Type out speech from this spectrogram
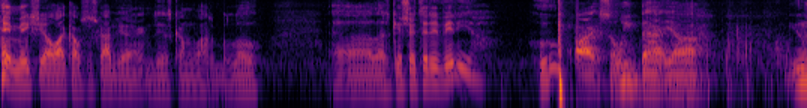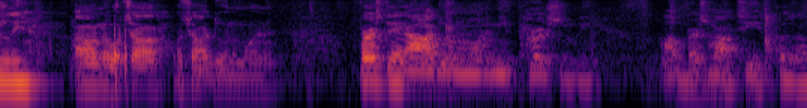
Make sure y'all like, comment, subscribe if you like this. Comment box below. Uh, let's get straight to the video. Who? All right, so we back, y'all. Usually, I don't know what y'all what y'all do in the morning. First thing I do in the morning, me personally, I brush my teeth because uh,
